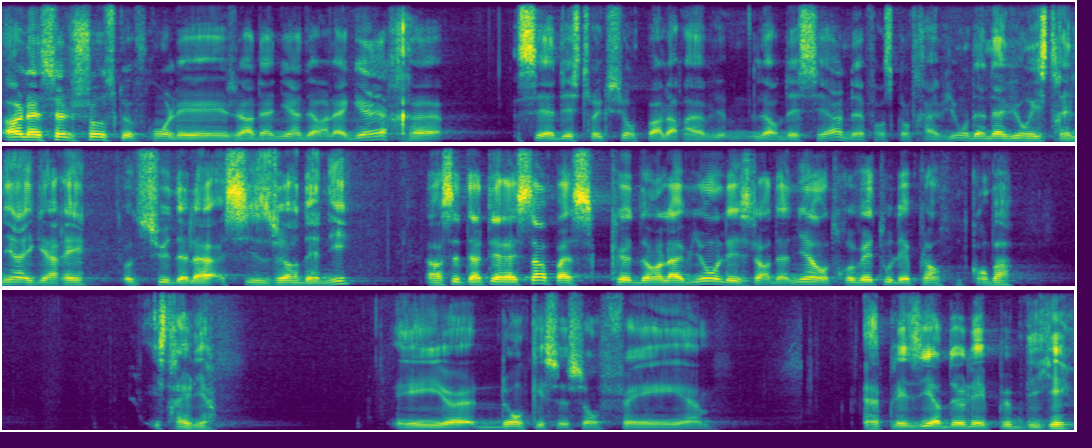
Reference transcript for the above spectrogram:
Or, la seule chose que feront les Jordaniens dans la guerre, euh, c'est la destruction par leur, leur DCA, force contre-avion, d'un avion israélien égaré au-dessus de la Cisjordanie. Alors c'est intéressant parce que dans l'avion, les Jordaniens ont trouvé tous les plans de combat israéliens. Et euh, donc, ils se sont fait euh, un plaisir de les publier,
